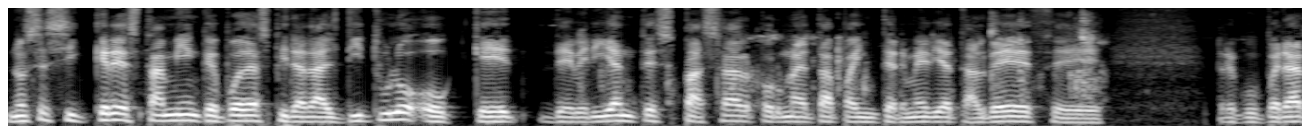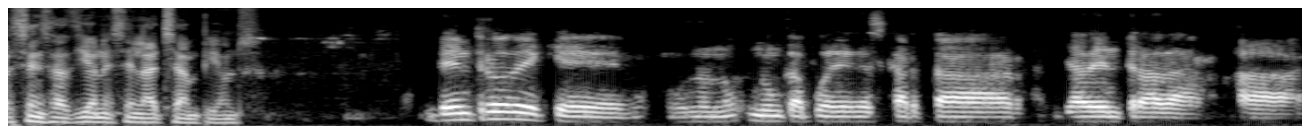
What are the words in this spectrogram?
No sé si crees también que puede aspirar al título o que debería antes pasar por una etapa intermedia, tal vez, eh, recuperar sensaciones en la Champions. Dentro de que uno nunca puede descartar ya de entrada a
